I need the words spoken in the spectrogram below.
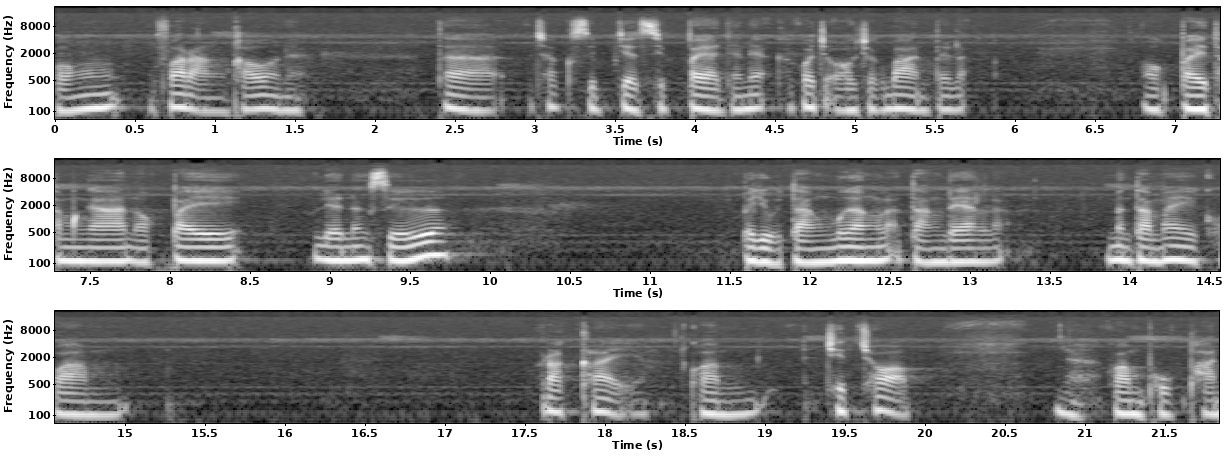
ของฝรั่งเขานะถ้าชัก 17 18 อย่างเนี้ยเขาก็จะออกจากบ้านไปละ ออกไปทำงานออกไปเรียนหนังสือ ไปอยู่ต่างเมืองละต่างแดนละ มันทำให้ความรักใคร่ความชิดชอบนะความผูกพัน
